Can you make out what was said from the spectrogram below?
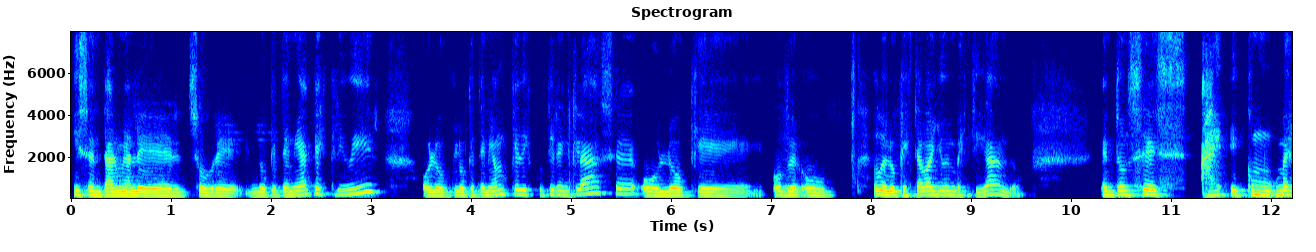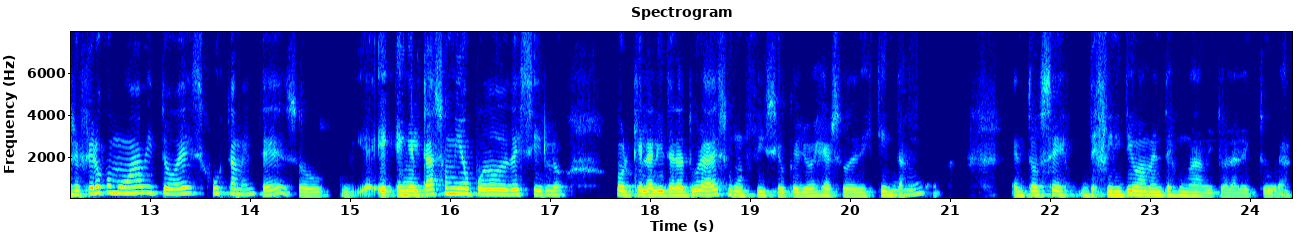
y sentarme a leer sobre lo que tenía que escribir o lo, lo, que teníamos que discutir en clase o, lo que, o de, o, de lo que estaba yo investigando. Entonces, eh, como, me refiero como hábito es justamente eso. E, en el caso mío puedo decirlo porque la literatura es un oficio que yo ejerzo de distintas formas. Entonces, definitivamente es un hábito la lectura.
